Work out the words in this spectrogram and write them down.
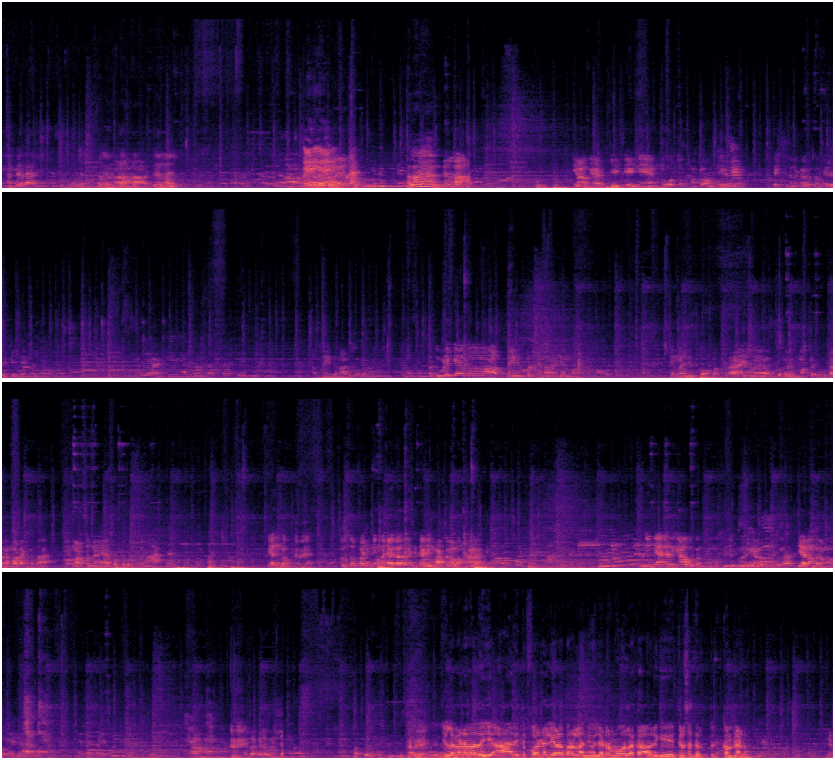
ಹಂಗಲ್ಲ? ಎರಡು ಕೆ ಜಿ ಎಣ್ಣೆ ಮೂವತ್ತೊಂದು ಮಕ್ಕಳು ಎಷ್ಟು ಜನಕ್ಕೆ ಆಗುತ್ತಮ್ಮ ಎರಡು ಕೆ ಜಿ ಎಣ್ಣೆ ಹದಿನೈದು ಆಗ್ಬೋದು ಅದು ಉಳಿಕೆ ಅದು ಹದಿನೈದು ಇಪ್ಪತ್ತು ಜನ ಏನು ಮಾಡ್ತಾರೆ ನಾವು ಏನು ತೊಗೊಂಬರ್ತಾರ ಏನು ಹುಡುಗರಿಗೆ ಮಕ್ಕಳಿಗೆ ಊಟನೇ ಮಾಡಂಗಿಲ್ಲ ಏನು ಮಾಡ್ಸೋದೇ ಕೊಟ್ಟು ಬರ್ತಾರೆ ಮಾಡ್ತಾರೆ ಸ್ವಲ್ಪ ಸ್ವಲ್ಪ ನಿಮ್ಮ ಮನ್ಯಾಗ ಆದ್ರೆ ಅಡಿಗೆ ಮಾಡ್ಬೇಕು ನೀನು ಯಾರ್ಯಾರಿಗೆ ಹೇಳ್ಬೇಕಂತ ನಮ್ಮ ಸಿಡಿಪುರಿಗೆ ಹೇಳ್ಬೇಕು ಕಡೆ ಹಾಂ ಹಾಂ. ಎಲ್ಲ ಕಡೆ ಒಂದೇ. ಇಲ್ಲ ಮೇಡಮ್ ಅದು ಈ- ಆ ರೀತಿ ಫೋನಲ್ಲಿ ಹೇಳಕ್ ಬರಲ್ಲ. ನೀವು ಲೆಟರ್ ಮೂಲಕ ಅವರಿಗೆ ತಿಳಿಸೋದಿರ್ತಾರೆ ಕಂಪ್ಲೇಂಟ್ ಮತ್ತೆ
